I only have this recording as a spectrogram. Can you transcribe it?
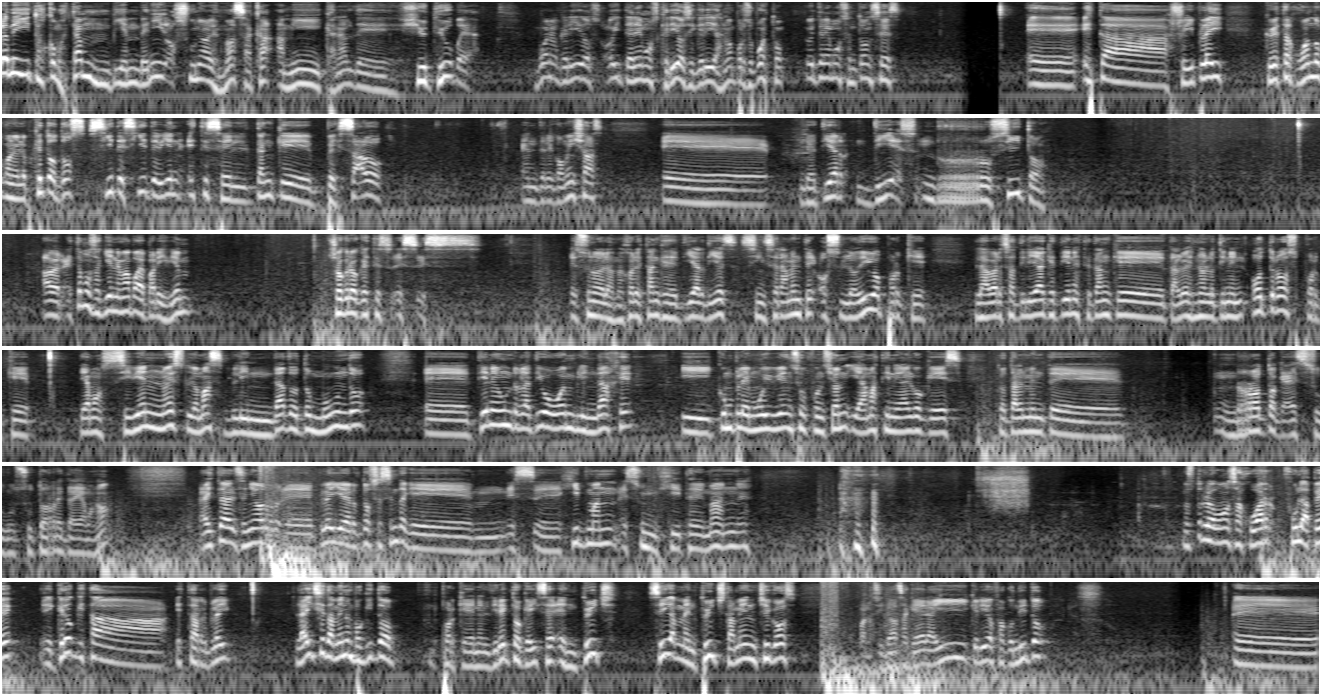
Hola amiguitos, ¿cómo están? Bienvenidos una vez más acá a mi canal de YouTube. Bueno queridos, hoy tenemos, queridos y queridas, ¿no? Por supuesto, hoy tenemos entonces eh, esta replay que voy a estar jugando con el objeto 277. Bien, este es el tanque pesado, entre comillas, eh, de tier 10 rusito. A ver, estamos aquí en el mapa de París, ¿bien? Yo creo que este es, es, es, uno de los mejores tanques de tier 10. Sinceramente os lo digo porque la versatilidad que tiene este tanque tal vez no lo tienen otros. Porque, digamos, si bien no es lo más blindado de un mundo, eh, tiene un relativo buen blindaje y cumple muy bien su función. Y además tiene algo que es totalmente roto, que es su, su torreta, digamos, ¿no? Ahí está el señor eh, Player 260 que mm, es eh, Hitman, es un Hitman. Nosotros lo vamos a jugar Full AP. Eh, creo que esta, esta replay la hice también un poquito porque en el directo que hice en Twitch. Síganme en Twitch también, chicos. Bueno, si te vas a quedar ahí, querido Facundito.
